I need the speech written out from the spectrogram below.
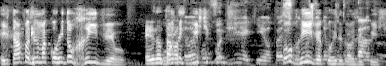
Ele tava fazendo uma corrida horrível. Ele não o tava... Rosenquist foi... aqui, foi horrível a corrida do Rosenquist.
